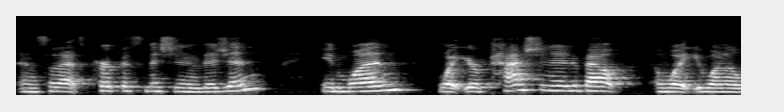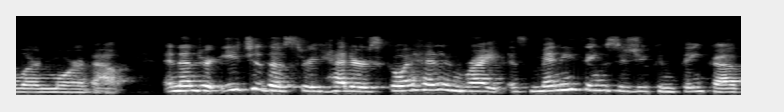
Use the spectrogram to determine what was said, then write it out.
And so that's purpose, mission, and vision. In one, what you're passionate about and what you want to learn more about. And under each of those three headers, go ahead and write as many things as you can think of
